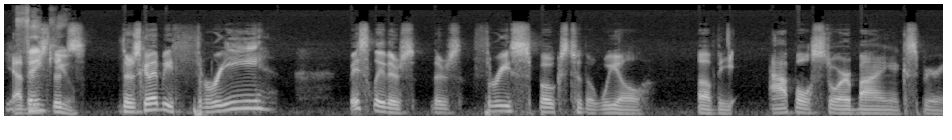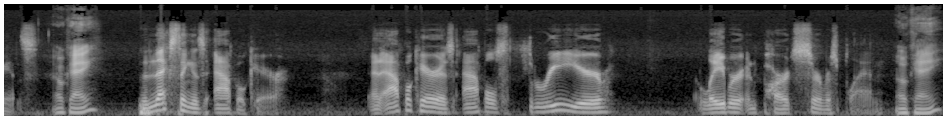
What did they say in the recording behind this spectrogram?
Yeah, there's, thank you. there's, there's going to be three. Basically, there's there's three spokes to the wheel of the Apple Store buying experience. Okay. The next thing is Apple Care, and Apple Care is Apple's three-year labor and parts service plan. Okay.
